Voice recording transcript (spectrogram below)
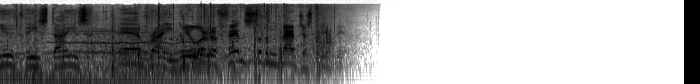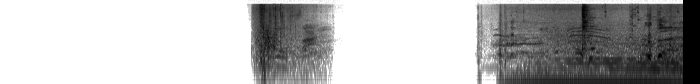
youth these days. Hair-brained. You're an offence to the majesty of the... Welcome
